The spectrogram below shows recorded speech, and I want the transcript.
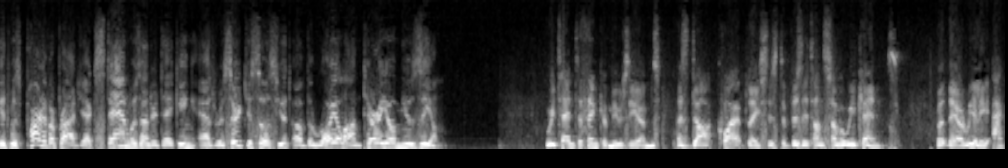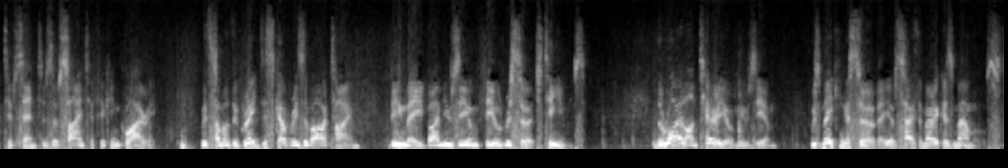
It was part of a project Stan was undertaking as research associate of the Royal Ontario Museum. We tend to think of museums as dark, quiet places to visit on summer weekends, but they are really active centres of scientific inquiry, with some of the great discoveries of our time being made by museum field research teams. The Royal Ontario Museum was making a survey of South America's mammals,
